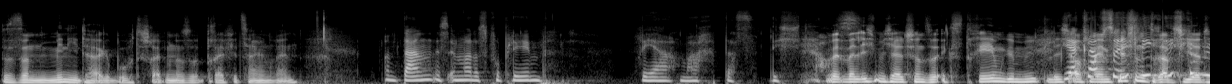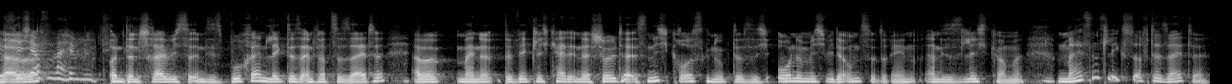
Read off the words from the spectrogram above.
Das ist so ein Mini-Tagebuch, da schreibt man nur so drei, vier Zeilen rein. Und dann ist immer das Problem, wer macht das Licht aus? Weil, weil ich mich halt schon so extrem gemütlich ja, auf mein Kissen drapiert habe. Und dann schreibe ich so in dieses Buch rein, lege das einfach zur Seite. Aber meine Beweglichkeit in der Schulter ist nicht groß genug, dass ich ohne mich wieder umzudrehen an dieses Licht komme. Und meistens liegst du auf der Seite.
